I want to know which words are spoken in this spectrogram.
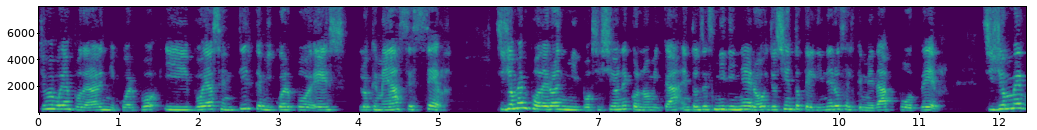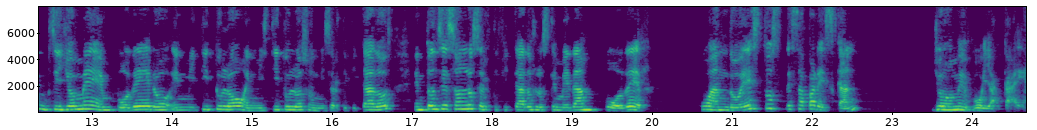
yo me voy a empoderar en mi cuerpo y voy a sentir que mi cuerpo es lo que me hace ser. Si yo me empodero en mi posición económica, entonces mi dinero, yo siento que el dinero es el que me da poder. Si yo, me, si yo me empodero en mi título o en mis títulos o en mis certificados, entonces son los certificados los que me dan poder. Cuando estos desaparezcan, yo me voy a caer.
